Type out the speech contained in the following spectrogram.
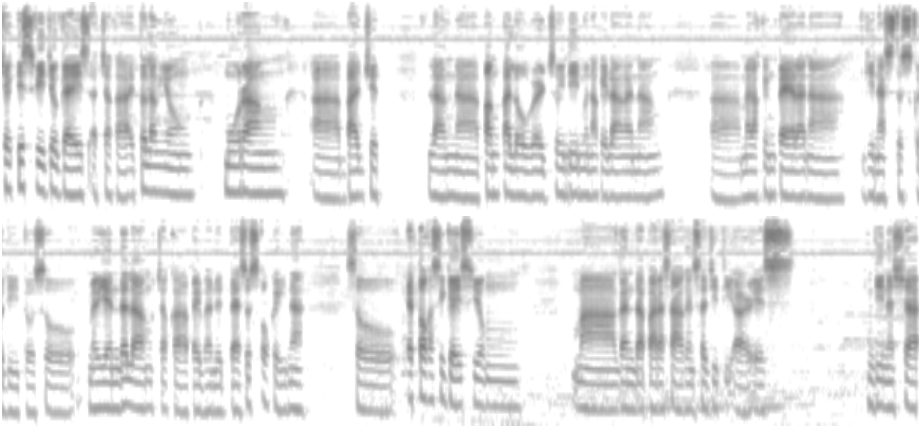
check this video guys at saka ito lang yung murang ah, budget lang na pang pa-lowered so hindi mo na kailangan ng ah, malaking pera na ginastos ko dito. So merienda lang tsaka 500 pesos okay na. So ito kasi guys yung maganda para sa akin sa GTR is hindi na siya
